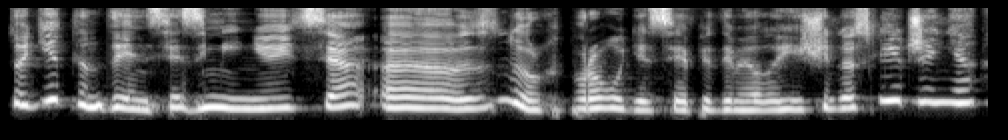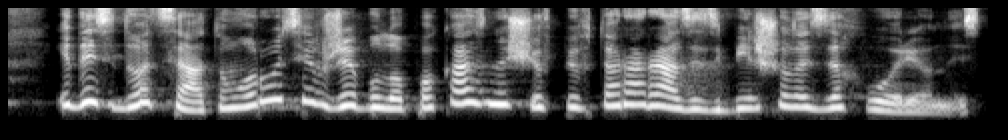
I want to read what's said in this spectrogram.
Тоді тенденція змінюється, е, ну, проводяться епідеміологічні дослідження, і десь в 20-му році вже було показано, що в півтора рази збільшилась захворюваність.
